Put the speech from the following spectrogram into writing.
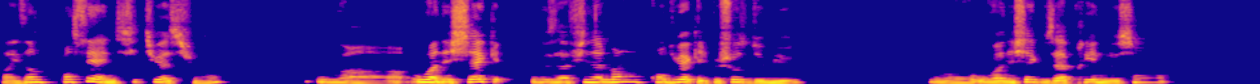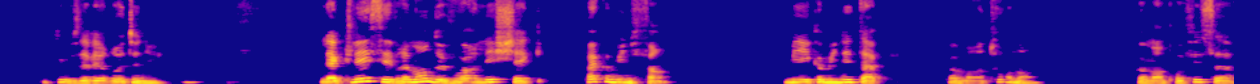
Par exemple, pensez à une situation où un, échec vous a finalement conduit à quelque chose de mieux, ou, un échec vous a appris une leçon que vous avez retenue. La clé, c'est vraiment de voir l'échec pas comme une fin, mais comme une étape, comme un tournant, comme un professeur.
